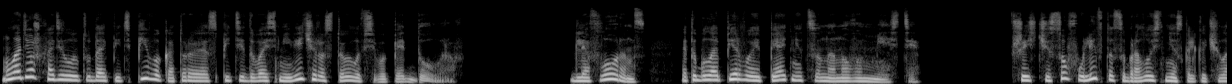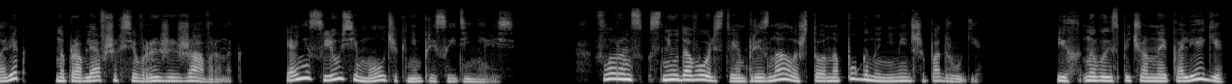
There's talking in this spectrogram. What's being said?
Молодежь ходила туда пить пиво, которое с пяти до восьми вечера стоило всего пять долларов. Для Флоренс это была первая пятница на новом месте. В шесть часов у лифта собралось несколько человек, направлявшихся в рыжий жаворонок, и они с Люси молча к ним присоединились. Флоренс с неудовольствием признала, что напугана не меньше подруги. Их новоиспеченные коллеги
